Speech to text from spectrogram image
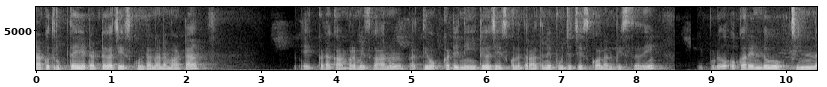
నాకు తృప్తి అయ్యేటట్టుగా చేసుకుంటానన్నమాట. ఎక్కడ కాంప్రమైజ్ కాను ప్రతి ఒక్కటి నీట్గా చేసుకున్న తర్వాతనే పూజ చేసుకోవాలనిపిస్తుంది. ఇప్పుడు ఒక రెండు చిన్న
